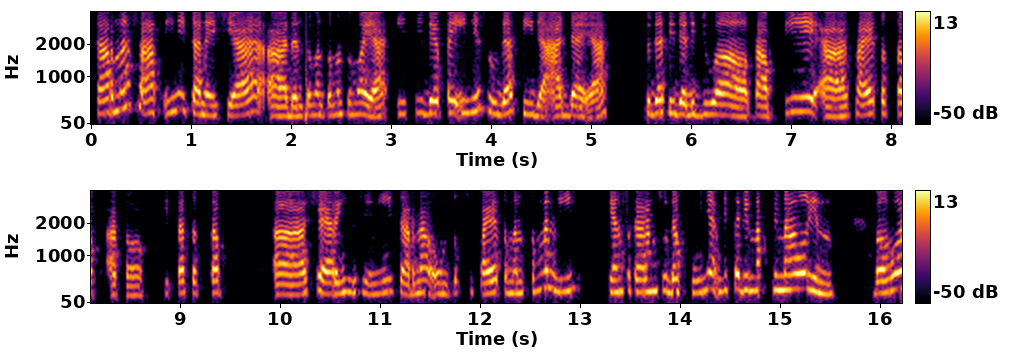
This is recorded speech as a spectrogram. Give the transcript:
Karena saat ini Kanesha uh, dan teman-teman semua ya, ITBP ini sudah tidak ada ya, sudah tidak dijual. Tapi uh, saya tetap atau kita tetap uh, sharing di sini karena untuk supaya teman-teman nih yang sekarang sudah punya bisa dimaksimalin bahwa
